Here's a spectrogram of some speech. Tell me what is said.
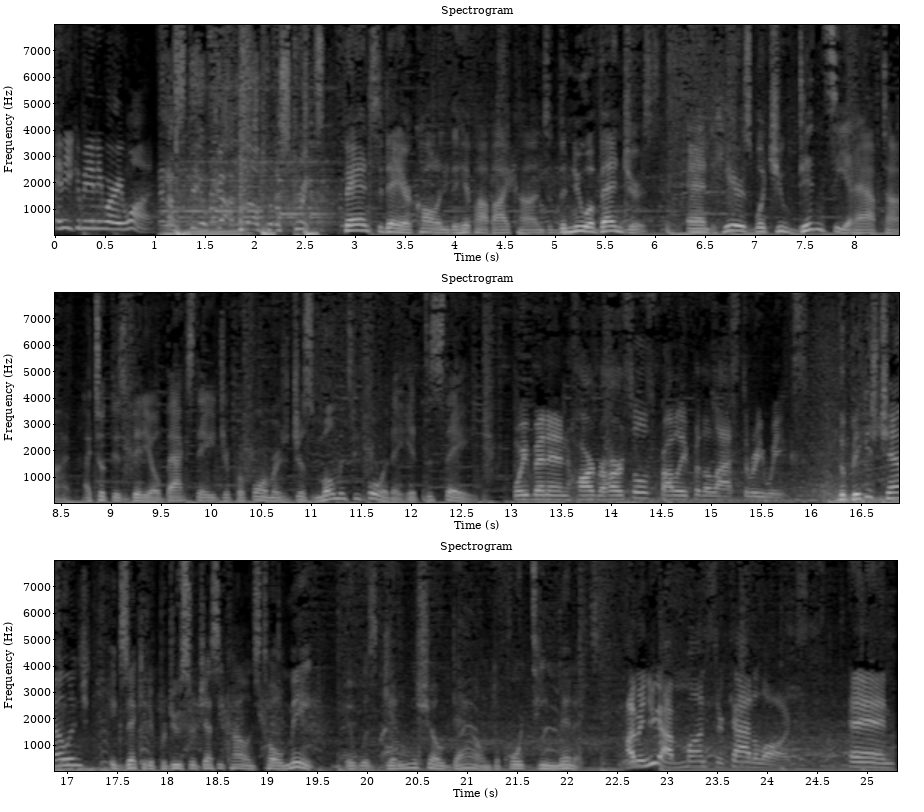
and he could be anywhere he wants. And I still got love for the streets. Fans today are calling the hip hop icons the new Avengers. And here's what you didn't see at halftime. I took this video backstage of performers just moments before they hit the stage. We've been in hard rehearsals probably for the last three weeks. The biggest challenge, executive producer Jesse Collins told me, it was getting the show down to 14 minutes. I mean, you got monster catalogs and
